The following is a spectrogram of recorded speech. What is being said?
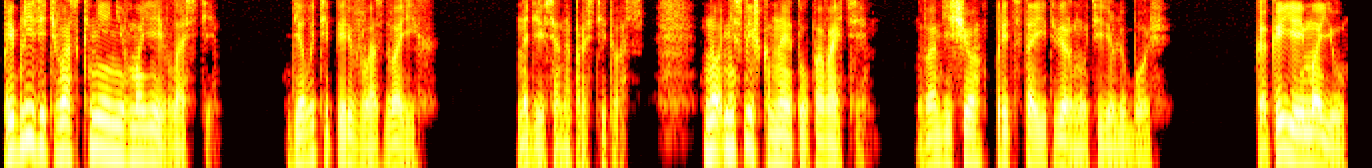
Приблизить вас к ней не в моей власти. Дело теперь в вас двоих. Надеюсь, она простит вас. Но не слишком на это уповайте. Вам еще предстоит вернуть ее любовь. Как и ей мою.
